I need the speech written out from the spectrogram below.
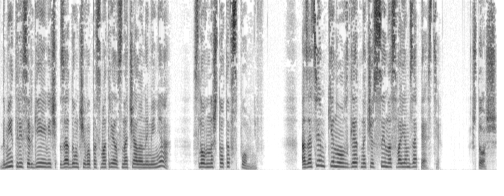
Дмитрий Сергеевич задумчиво посмотрел сначала на меня, словно что-то вспомнив, а затем кинул взгляд на часы на своем запястье. «Что ж,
